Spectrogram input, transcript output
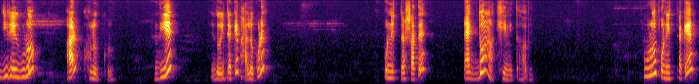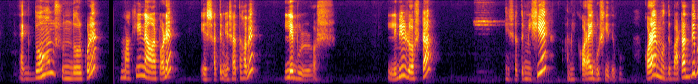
জিরে গুঁড়ো আর হলুদ গুঁড়ো দিয়ে দইটাকে ভালো করে পনিরটার সাথে একদম মাখিয়ে নিতে হবে। পুরো পনিরটাকে একদম সুন্দর করে মাখিয়ে নেওয়ার পরে এর সাথে মেশাতে হবে লেবুর রস। লেবুর রসটা এর সাথে মিশিয়ে আমি কড়াই বসিয়ে দেব। কড়াইয়ের মধ্যে বাটার দেব,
